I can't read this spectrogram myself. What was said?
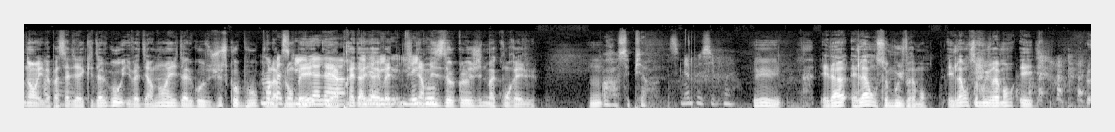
Non, il va pas s'allier avec Hidalgo. Il va dire non à Hidalgo jusqu'au bout pour Non, la plomber. la- Et après, derrière, il va finir ministre de l'écologie de Macron réélu. Oh, c'est pire. C'est bien possible. ouais. Oui, oui. Et là, et là, on se mouille vraiment. Et là, on se mouille vraiment. Et euh,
